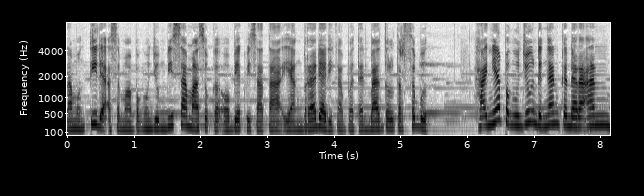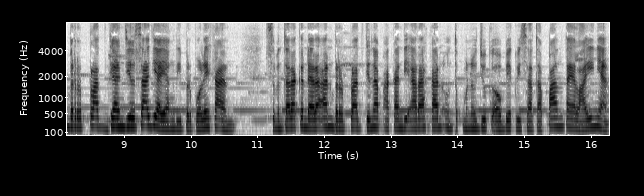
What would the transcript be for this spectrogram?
Namun tidak semua pengunjung bisa masuk ke objek wisata yang berada di Kabupaten Bantul tersebut. Hanya pengunjung dengan kendaraan berplat ganjil saja yang diperbolehkan. Sementara kendaraan berplat genap akan diarahkan untuk menuju ke objek wisata pantai lainnya.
